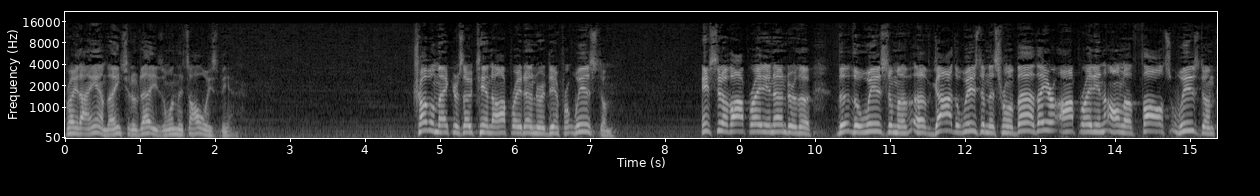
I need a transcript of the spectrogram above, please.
great I am, the ancient of days, the one that's always been. Troublemakers, though, tend to operate under a different wisdom. Instead of operating under the, the, the wisdom of, of, God, the wisdom that's from above, they are operating on a false wisdom.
